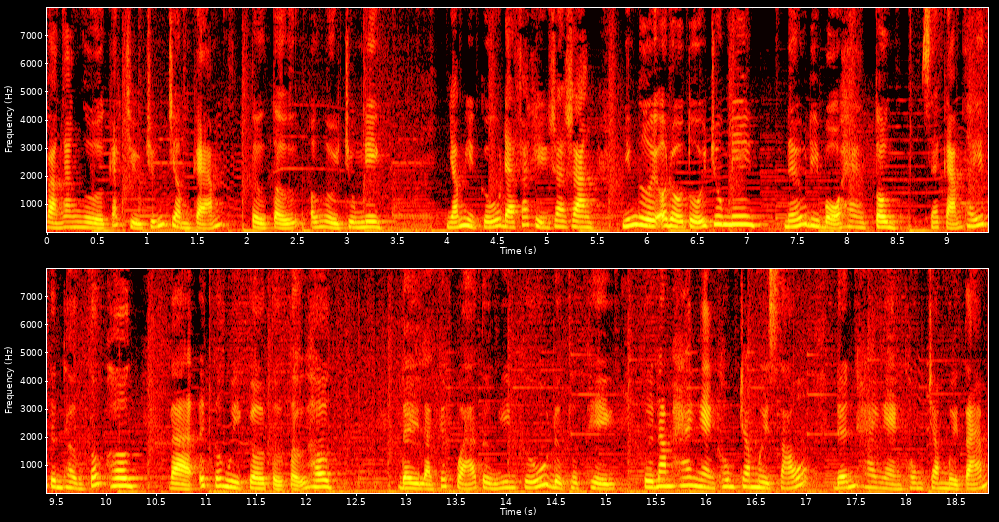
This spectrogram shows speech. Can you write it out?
và ngăn ngừa các triệu chứng trầm cảm, tự tử ở người trung niên. Nhóm nghiên cứu đã phát hiện ra rằng những người ở độ tuổi trung niên nếu đi bộ hàng tuần sẽ cảm thấy tinh thần tốt hơn và ít có nguy cơ tự tử hơn. Đây là kết quả từ nghiên cứu được thực hiện từ năm 2016 đến 2018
